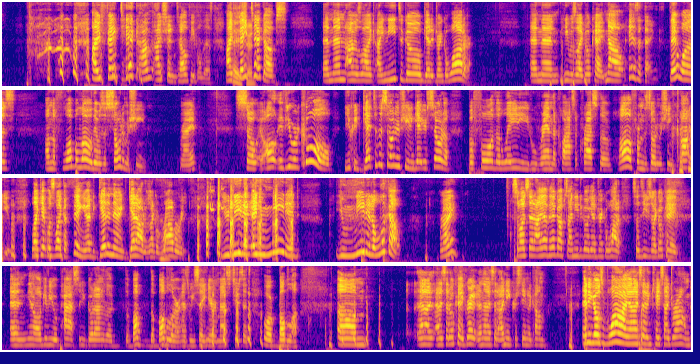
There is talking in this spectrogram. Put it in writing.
I faked hic. I'm, I shouldn't tell people this. I Yeah, faked hiccups, and then I was like, I need to go get a drink of water. And then he was like, okay. Now here's the thing. There was on the floor below there was a soda machine, right? So all if you were cool, you could get to the soda machine and get your soda before the lady who ran the class across the hall from the soda machine caught you. like it was like a thing. You had to get in there and get out. It was like a robbery. You needed and you needed you needed a lookout. Right? So I said, I have hiccups, I need to go get a drink of water. So the teacher's like, Okay, and you know, I'll give you a pass. So you go down to the the bub the bubbler, as we say here in Massachusetts, or bubbler. Um, and I, I said, okay, great. And then I said, I need Christina to come. And he goes, why? And I said, in case I drowned.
